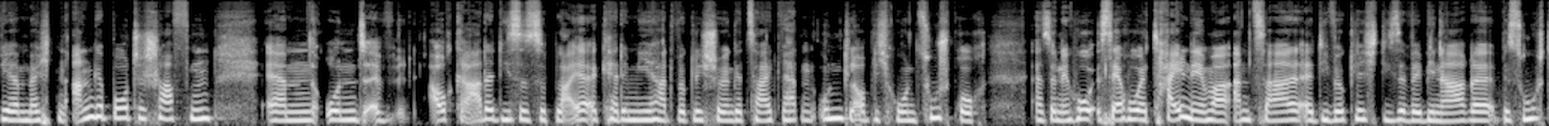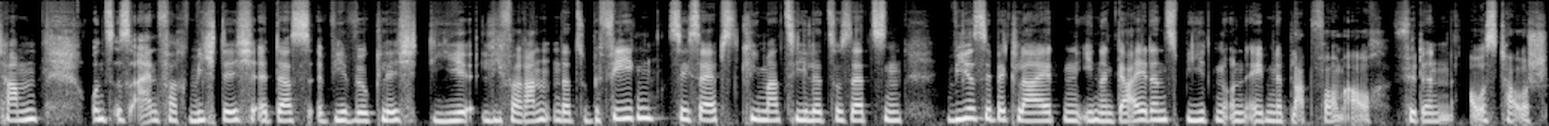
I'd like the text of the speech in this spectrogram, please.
Wir möchten Angebote schaffen ähm, und äh, auch gerade diese Supplier Academy hat wirklich schön gezeigt, wir hatten unglaublich hohen Zuspruch, also eine ho sehr hohe Teilnehmeranzahl, äh, die wirklich diese Webinare besucht haben. Uns ist einfach wichtig, äh, dass wir wirklich die Lieferanten dazu befähigen, sich selbst Klimaziele zu setzen, wir sie begleiten, ihnen Guidance bieten und eben eine Plattform auch für den Austausch.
